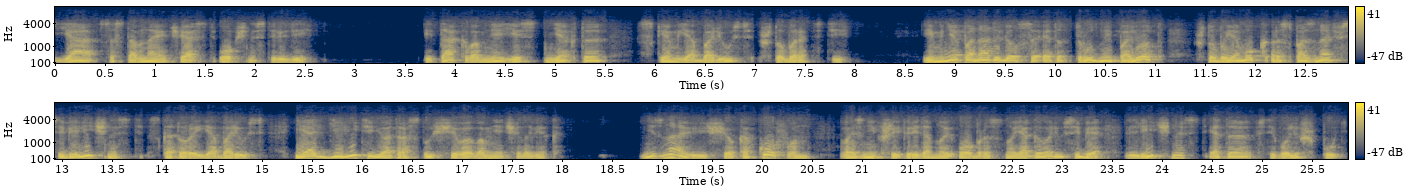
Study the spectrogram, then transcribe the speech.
Я — составная часть общности людей. Итак, во мне есть некто, с кем я борюсь, чтобы расти. И мне понадобился этот трудный полет — чтобы я мог распознать в себе личность, с которой я борюсь, и отделить ее от растущего во мне человека. Не знаю еще, каков он, возникший передо мной образ, но я говорю себе, личность — это всего лишь путь.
